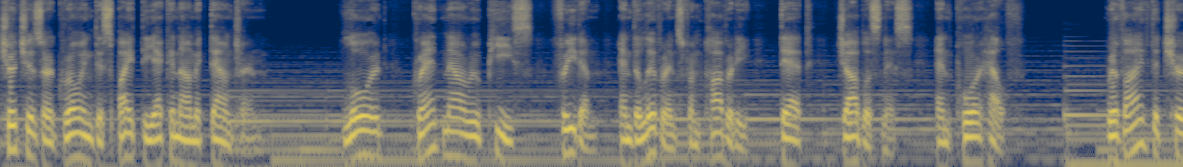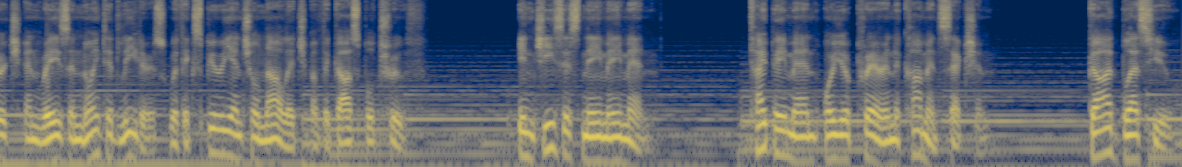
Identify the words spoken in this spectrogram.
churches are growing despite the economic downturn. Lord, grant Nauru peace, freedom, and deliverance from poverty, debt, joblessness, and poor health. Revive the church and raise anointed leaders with experiential knowledge of the gospel truth. In Jesus' name amen. Type amen or your prayer in the comments section. God bless you.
